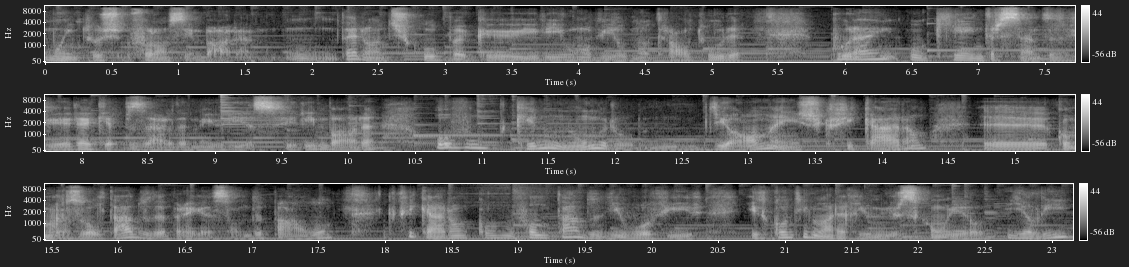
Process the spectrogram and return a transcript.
muitos foram-se embora. Deram a desculpa que iriam ouvi-lo noutra altura, Porém, o que é interessante de ver é que, apesar da maioria se ir embora, houve um pequeno número de homens que ficaram, eh, como resultado da pregação de Paulo, que ficaram com vontade de o ouvir e de continuar a reunir-se com ele. E ali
